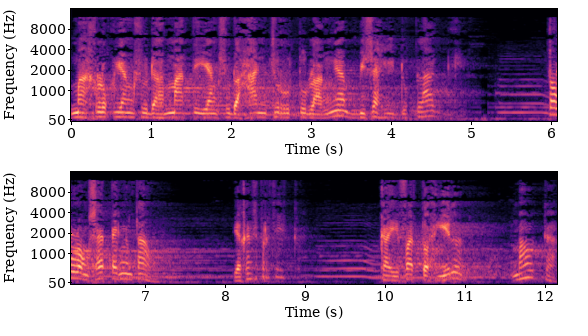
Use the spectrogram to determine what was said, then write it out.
makhluk yang sudah mati, yang sudah hancur tulangnya bisa hidup lagi? Tolong saya pengen tahu. Ya kan seperti itu. Kaifat tuhyil mauta.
